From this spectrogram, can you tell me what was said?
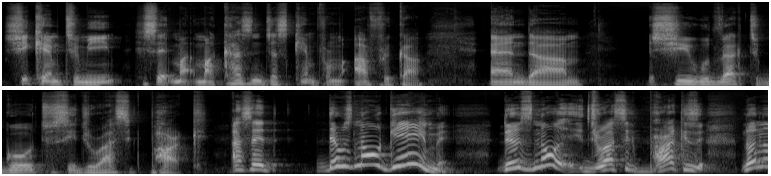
she came to me. She said, "My, my cousin just came from Africa, and um, she would like to go to see Jurassic Park. I said, there's no game. There's no Jurassic Park is no no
